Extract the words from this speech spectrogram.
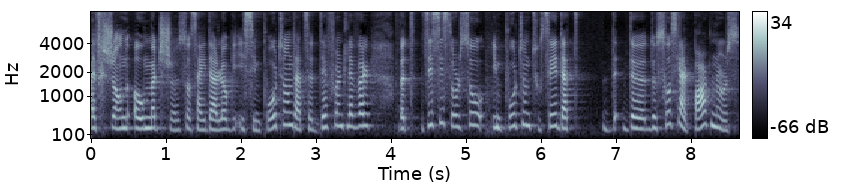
have shown how much uh, society dialogue is important. That's a different level. But this is also important to say that the, the, social partners,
